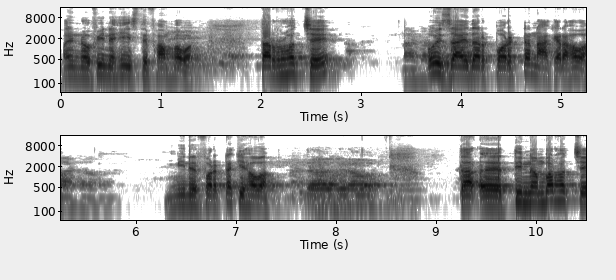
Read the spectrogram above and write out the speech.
মানে নফি নেহি ইস্তেফাম হওয়া। তারপর হচ্ছে ওই জায়দার পরেরটা না কেরা হওয়া? মিনের পরেরটা কি হওয়া? তার তিন নম্বর হচ্ছে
